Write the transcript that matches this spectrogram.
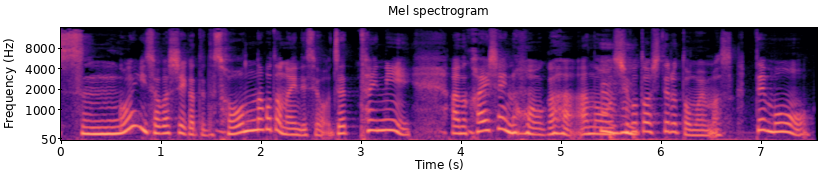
すんごい忙しいかって言ってそんなことないんですよ。絶対にあの会社員の方があうんうん。の仕事をしてると思います。でも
